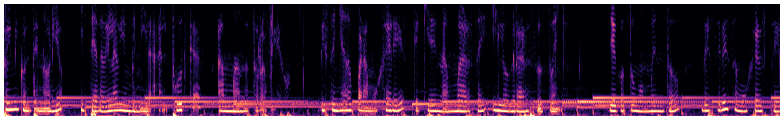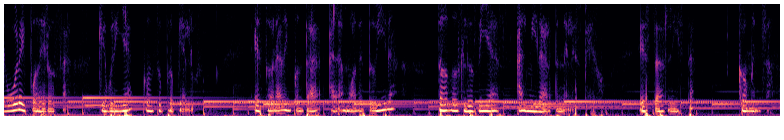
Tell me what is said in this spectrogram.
Soy Nicole Tenorio y te doy la bienvenida al podcast Amando tu reflejo, diseñado para mujeres que quieren amarse y lograr sus sueños. Llegó tu momento de ser esa mujer segura y poderosa que brilla con su propia luz. Es hora de encontrar al amor de tu vida todos los días al mirarte en el espejo. ¿Estás lista? Comenzamos.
